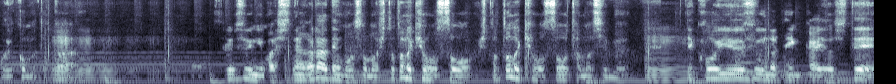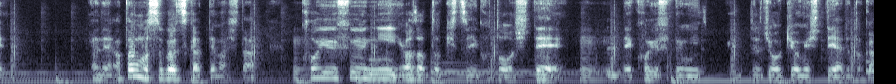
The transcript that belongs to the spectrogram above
追い込むとか、うんうんうんそういうふうにはしながらでもその人との競争人との競争を楽しむ。うん。うんでこういうふうな展開をして、ね、頭もすごい使ってました。こういうふうにわざときついことをしてうんでこういうふうに状況にしてやるとか、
